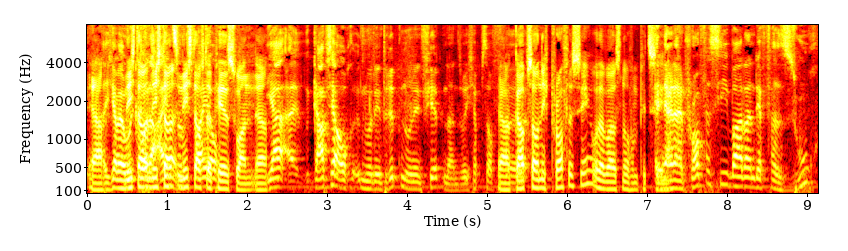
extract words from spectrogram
Ja, Also ich habe ja nicht, auf, Commander nicht, auf- 1 und nicht auf 2 der PS1, ja. Ja, äh, gab es ja auch nur den dritten und den vierten dann so. Ich habe es auf. Ja, äh, gab es auch nicht Prophecy oder war es nur auf dem PC? Äh, Nein, nein, Prophecy war dann der Versuch,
